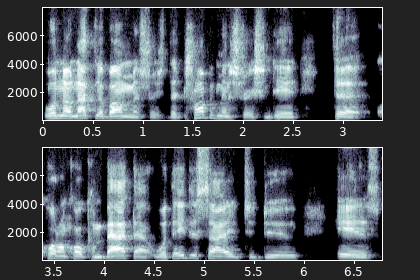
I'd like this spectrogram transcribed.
well, no, not the Obama administration, the Trump administration did to quote unquote combat that. What they decided to do is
